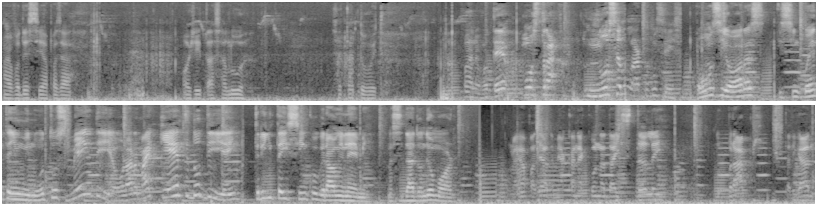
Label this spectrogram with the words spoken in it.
Mas eu vou descer, rapaziada. Vou ajeitar essa lua. Você tá doido. Mano, eu vou até mostrar no celular pra vocês. 11 horas e 51 minutos. Meio-dia, horário mais quente do dia, hein? 35 graus em Leme, na cidade onde eu moro. Aí, rapaziada, minha canecona da Stanley, do Brap, tá ligado?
